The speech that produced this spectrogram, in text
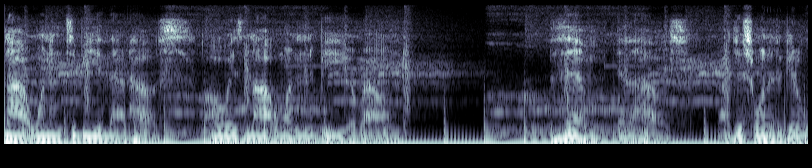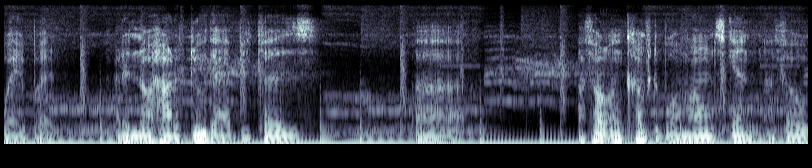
not wanting to be in that house, always not wanting to be around them in the house. I just wanted to get away, but I didn't know how to do that because uh, I felt uncomfortable in my own skin. I felt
